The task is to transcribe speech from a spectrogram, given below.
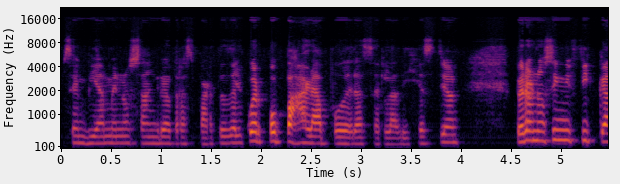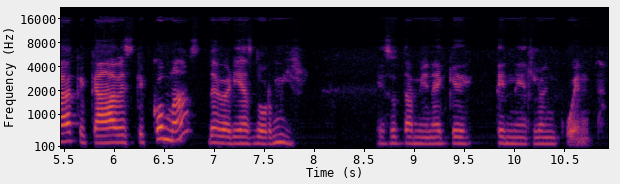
se envía menos sangre a otras partes del cuerpo para poder hacer la digestión. Pero no significa que cada vez que comas deberías dormir. Eso también hay que tenerlo en cuenta.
